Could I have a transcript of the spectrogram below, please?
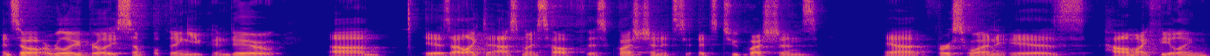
And so, a really really simple thing you can do um, is I like to ask myself this question. It's it's two questions. Uh, first one is how am I feeling?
